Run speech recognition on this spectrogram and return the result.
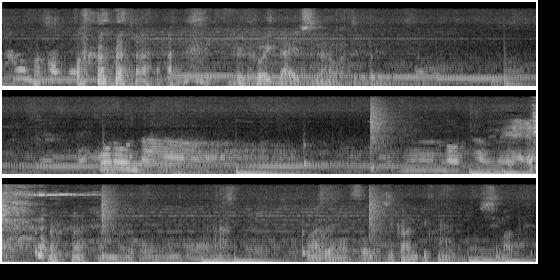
パン食べる。すごい大事なの忘れてる。コロナのため。なるほどね。まあでもそう時間的にも閉まってる。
